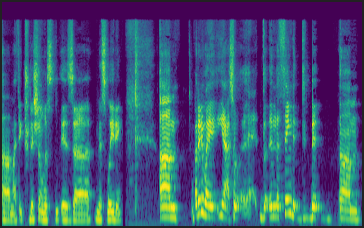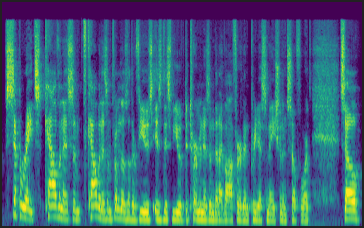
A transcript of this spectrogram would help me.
Um, I think traditionalist is uh, misleading. Um, but anyway, yeah. So, uh, and the thing that that um, separates Calvinism Calvinism from those other views is this view of determinism that I've offered and predestination and so forth. So,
